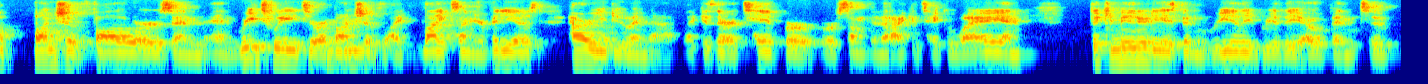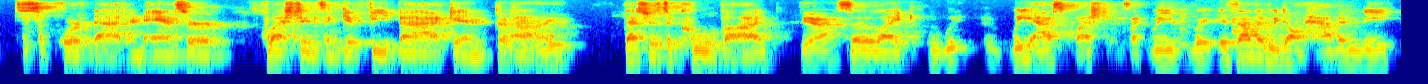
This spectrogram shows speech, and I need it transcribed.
a bunch of followers and and retweets or a mm-hmm. bunch of like likes on your videos. How are you doing that? Like is there a tip or, or something that i can take away? And the community has been really really open to to support that and answer questions and give feedback and um, that's just a cool vibe. Yeah. So like we we ask questions. Like we, we it's not that we don't have any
